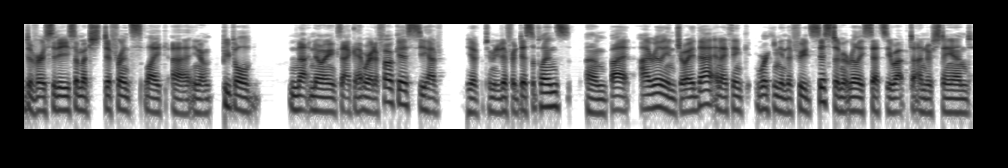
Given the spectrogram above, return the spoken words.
diversity, so much difference. Like, uh, you know, people not knowing exactly where to focus. You have you have too many different disciplines. Um, but I really enjoyed that, and I think working in the food system, it really sets you up to understand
